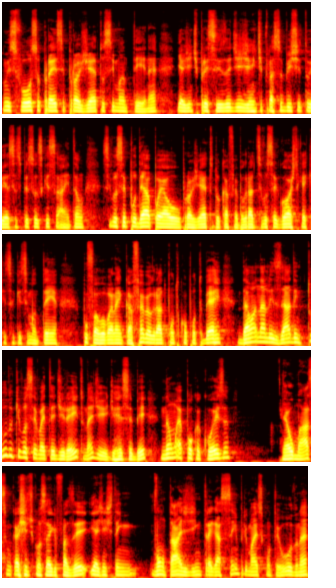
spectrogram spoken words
um esforço para esse projeto se manter, né? E a gente precisa de gente para substituir essas pessoas que saem. Então, se você puder apoiar o projeto do Café Belgrado, se você gosta, quer que isso aqui se mantenha, por favor, vai lá em cafébelgrado.com.br, dá uma analisada em tudo que você vai ter direito, né? De, de receber. Não é pouca coisa. É o máximo que a gente consegue fazer e a gente tem vontade de entregar sempre mais conteúdo, né?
